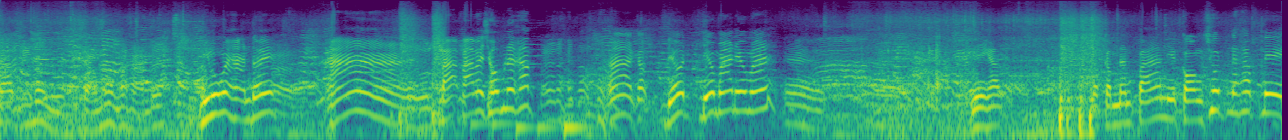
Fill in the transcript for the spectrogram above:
ครับมีมุ่งสามมุ่งอาหารด้วยมีมุกอาหารด้วยอ่า ปาปาไปชมเลยครับอ่าก็เดี๋ยวเดี๋ยวมาเดี๋ยวมาเออนี่ครับกับกำนันป้าเนี่ยกองชุดนะครับนี่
